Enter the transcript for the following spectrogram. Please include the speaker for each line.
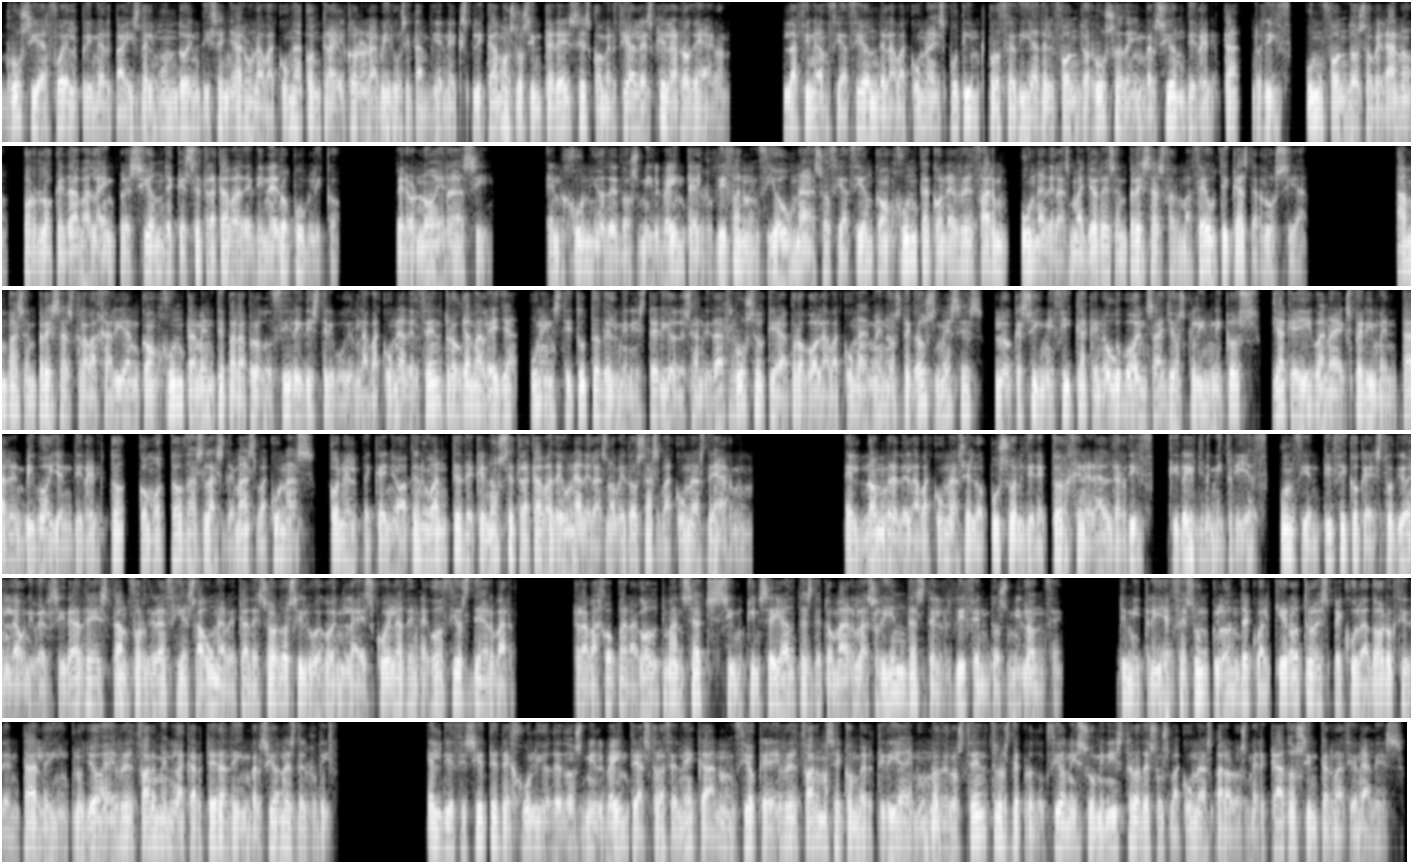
Speaker 1: Rusia fue el primer país del mundo en diseñar una vacuna contra el coronavirus y también explicamos los intereses comerciales que la rodearon. La financiación de la vacuna Sputnik procedía del Fondo Ruso de Inversión Directa, RIF, un fondo soberano, por lo que daba la impresión de que se trataba de dinero público. Pero no era así. En junio de 2020 el RIF anunció una asociación conjunta con R-Farm, una de las mayores empresas farmacéuticas de Rusia. Ambas empresas trabajarían conjuntamente para producir y distribuir la vacuna del Centro Gamaleya, un instituto del Ministerio de Sanidad ruso que aprobó la vacuna en menos de dos meses, lo que significa que no hubo ensayos clínicos, ya que iban a experimentar en vivo y en directo, como todas las demás vacunas, con el pequeño atenuante de que no se trataba de una de las novedosas vacunas de ARM. El nombre de la vacuna se lo puso el director general de RDIF, Kirill Dmitriev, un científico que estudió en la Universidad de Stanford gracias a una beca de Soros y luego en la Escuela de Negocios de Harvard. Trabajó para Goldman Sachs y McKinsey antes de tomar las riendas del RDIF en 2011. Dmitriev es un clon de cualquier otro especulador occidental e incluyó a R. Farm en la cartera de inversiones del RDIF. El 17 de julio de 2020 AstraZeneca anunció que R-Pharma se convertiría en uno de los centros de producción y suministro de sus vacunas para los mercados internacionales.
